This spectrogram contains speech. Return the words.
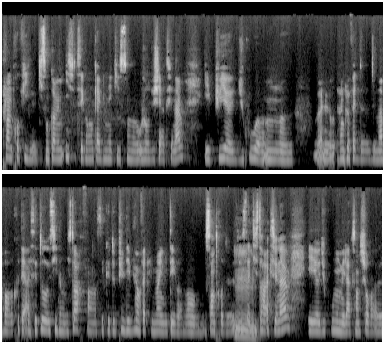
plein de profils qui sont quand même issus de ces grands cabinets qui sont aujourd'hui chez Actionnable. Et puis, euh, du coup, on bah, le, rien que le fait de, de m'avoir recruté assez tôt aussi dans l'histoire, enfin, c'est que depuis le début, en fait, l'humain, il était vraiment au centre de, de cette hmm. histoire actionnable. Et euh, du coup, on met l'accent sur euh,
